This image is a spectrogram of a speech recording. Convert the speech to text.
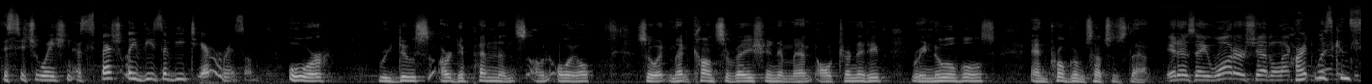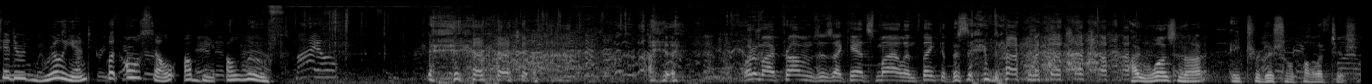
the situation, especially vis a vis terrorism. or reduce our dependence on oil. So it meant conservation, it meant alternative renewables, and programs such as that. It is a watershed election. Hart was considered brilliant, but also a bit aloof. One of my problems is I can't smile and think at the same time. I was not a traditional politician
